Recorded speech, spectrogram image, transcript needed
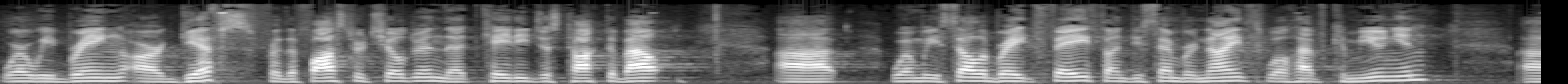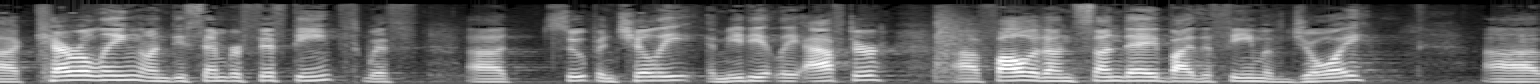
where we bring our gifts for the foster children that Katie just talked about. Uh, when we celebrate faith on December 9th, we'll have communion. Uh, caroling on December 15th with uh, soup and chili immediately after, uh, followed on Sunday by the theme of joy. Uh,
